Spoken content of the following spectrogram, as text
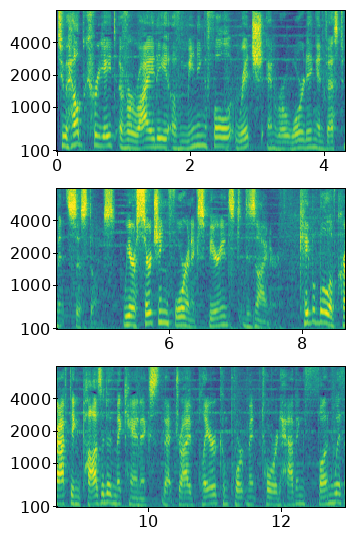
to help create a variety of meaningful, rich, and rewarding investment systems. We are searching for an experienced designer capable of crafting positive mechanics that drive player comportment toward having fun with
